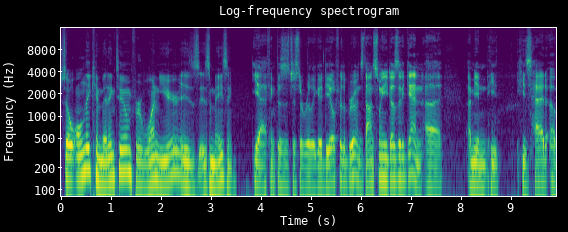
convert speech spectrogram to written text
so only committing to him for one year is is amazing Yeah, I think this is just a really good deal for the Bruins. Don Sweeney does it again. Uh, I mean, he he's had a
